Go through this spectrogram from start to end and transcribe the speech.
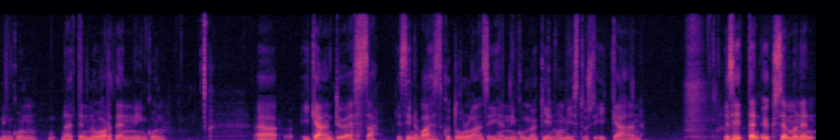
niin kuin näiden nuorten niin kuin, ä, ikääntyessä ja siinä vaiheessa, kun tullaan siihen niin kuin mökin omistusikään. Ja sitten yksi sellainen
